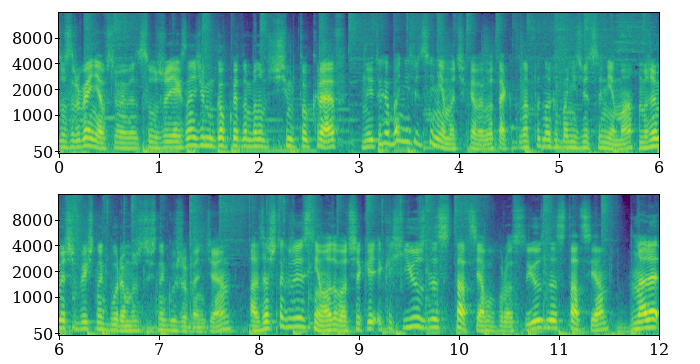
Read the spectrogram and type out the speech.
do zrobienia w sumie, więc użyję. Jak znajdziemy gąbkę, to będą wcisimy tą krew. No i to chyba nic więcej nie ma ciekawego. Tak, to na pewno chyba nic więcej nie ma. Możemy jeszcze wyjść na górę, może coś na górze będzie. Ale też na górze jest nie ma, zobacz, jaka, jakaś useless stacja po prostu, useless stacja. No ale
